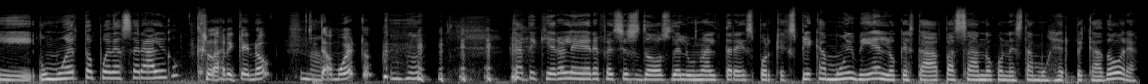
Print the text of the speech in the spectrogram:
¿Y un muerto puede hacer algo? Claro que no, No. está muerto. Katy, quiero leer Efesios 2 del 1 al 3 porque explica muy bien lo que estaba pasando con esta mujer pecadora.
